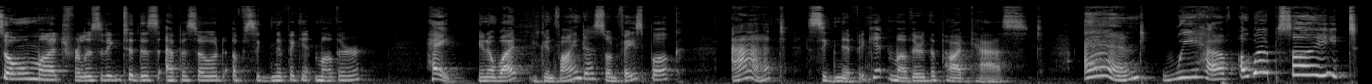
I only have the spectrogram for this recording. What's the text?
So much for listening to this episode of Significant Mother. Hey, you know what? You can find us on Facebook at Significant Mother the Podcast. And we have a website,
